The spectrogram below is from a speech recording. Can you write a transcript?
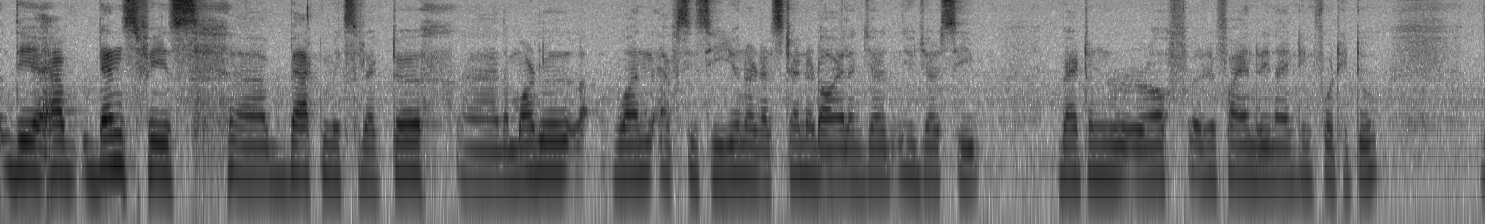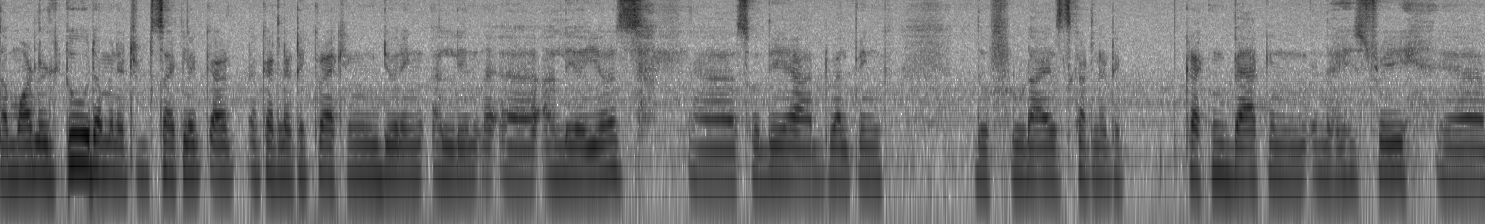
they have dense phase uh, back mix reactor. Uh, the Model 1 FCC unit at Standard Oil in Jer New Jersey, Baton Rouge Refinery 1942. The Model 2 dominated cyclic catalytic cracking during early, uh, earlier years. Uh, so they are developing the fluidized catalytic cracking back in, in the history. Uh,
